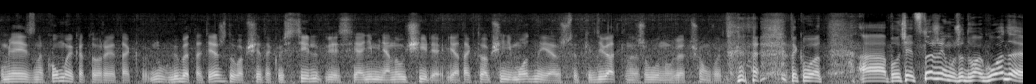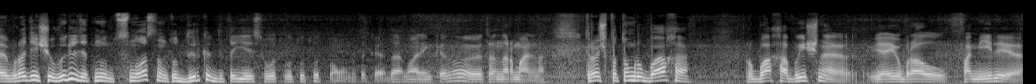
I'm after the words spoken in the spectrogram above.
у меня есть знакомые, которые так, ну, любят одежду, вообще такой стиль весь, и они меня научили. Я так-то вообще не модный, я все-таки в Девяткино живу, ну о чем вы. Так вот, а, получается, тоже им уже два года, вроде еще выглядит, ну, сносно, тут дырка где-то есть, вот, вот тут вот, по-моему, такая, да, маленькая, ну, это нормально. Короче, потом рубаха, Рубаха обычная, я ее брал в фамилии.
